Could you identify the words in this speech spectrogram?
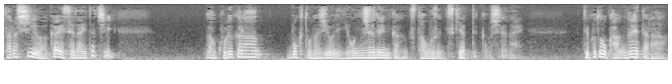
新しい若い世代たちがこれから僕と同じように40年間「スター・ウォーズ」に付き合っていくかもしれない。ということを考えたら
